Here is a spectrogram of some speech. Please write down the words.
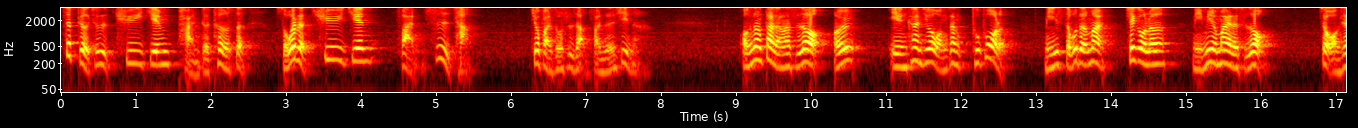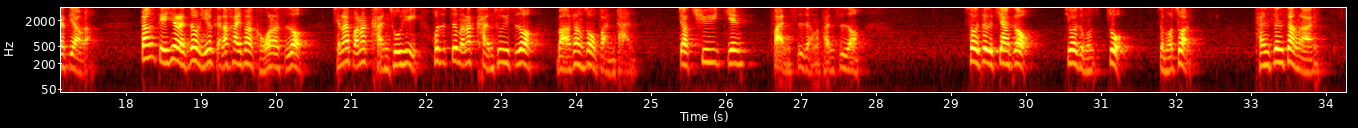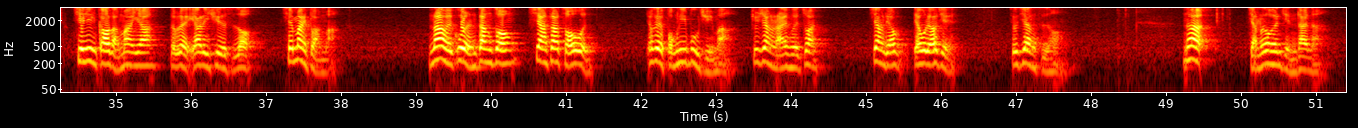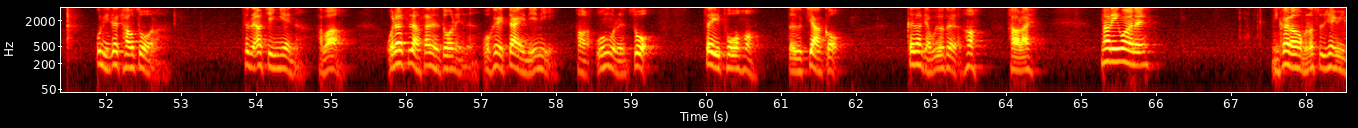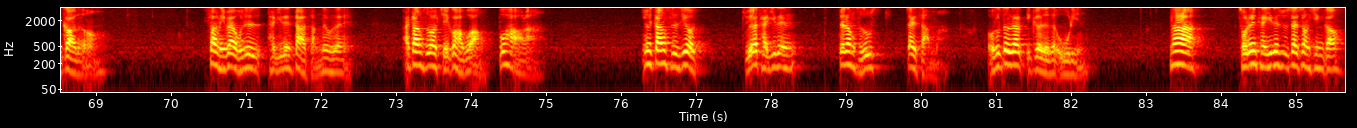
这个就是区间盘的特色，所谓的区间反市场，就反什么市场？反人性啊！往上大涨的时候，哎，眼看就要往上突破了，你舍不得卖，结果呢，你没有卖的时候，就往下掉了。当跌下来之后，你又感到害怕恐慌的时候，想要把它砍出去，或者真把它砍出去之后，马上做反弹，叫区间反市场的盘势哦。所以这个架构就会怎么做，怎么赚，弹升上来，接近高档卖压，对不对？压力区的时候先卖短嘛，拉回过程当中下杀走稳，又可以逢低布局嘛，就这样来回转，这样了了不了解？就这样子哦。那讲的都很简单呐，问你在操作了，真的要经验了，好不好？我在市场三十多年了，我可以带领你。好，稳稳的做这一波哈的架构，跟上脚步就对了哈。好来，那另外呢，你看到我们都事先预告的哦。上礼拜五是台积电大涨，对不对？啊，当时的结构好不好？不好啦，因为当时只有主要台积电带动指数在涨嘛。我说这个叫一个人的五零。那昨天台积电是再创新高，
